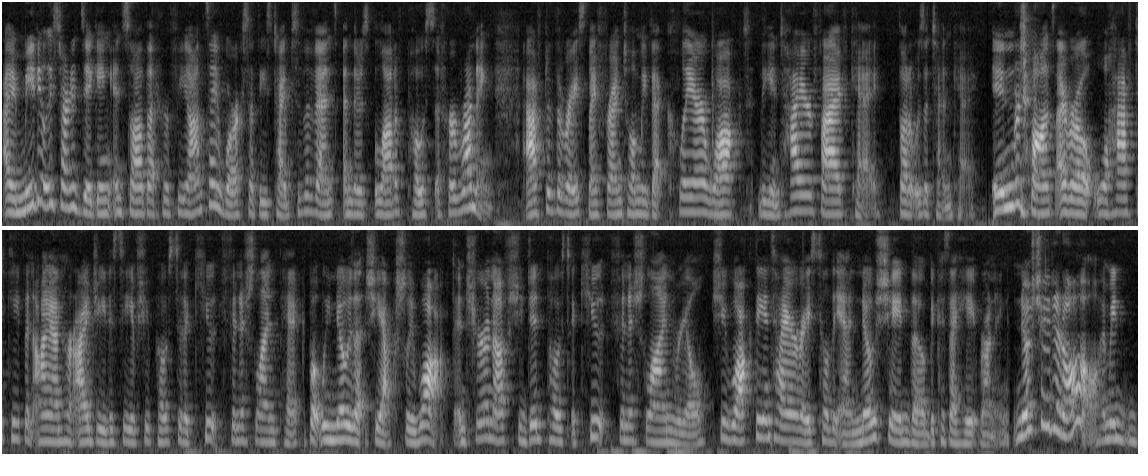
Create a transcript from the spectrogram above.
I immediately started digging and saw that her fiance works at these types of events, and there's a lot of posts of her running. After the race, my friend told me that Clare walked the entire 5K. Thought it was a 10K. In response, I wrote, We'll have to keep an eye on her IG to see if she posted a cute finish line pic, but we know that she actually walked. And sure enough, she did post a cute finish line reel. She walked the entire race till the end. No shade though, because I hate running. No shade at all. I mean,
